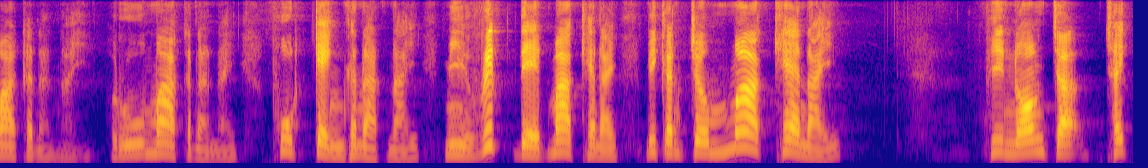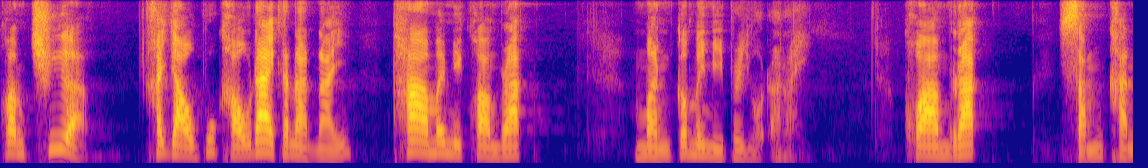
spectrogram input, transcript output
มารถขนาดไหน รู้มากขนาดไหน พูดเก่งขนาดไหน มีฤทธิเดชมากแค่ไหน มีการเจอมากแค่ไหน พี่น้องจะใช้ความเชื่อเขย่าภูเขาได้ขนาดไหน ถ้าไม่มีความรัก มันก็ไม่มีประโยชน์อะไร ความรักสำคัญ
